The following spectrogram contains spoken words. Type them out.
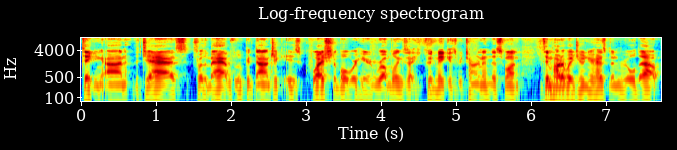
taking on the Jazz. For the Mavs, Luka Doncic is questionable. We're hearing rumblings that he could make his return in this one. Tim Hardaway Jr. has been ruled out.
